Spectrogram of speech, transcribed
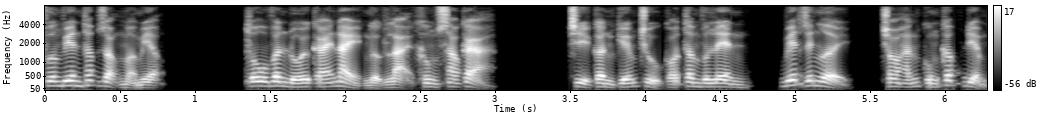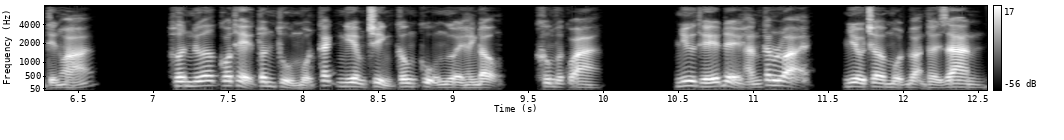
Phương viên thấp giọng mở miệng. Tô vân đối cái này ngược lại không sao cả. Chỉ cần kiếm chủ có tâm vươn lên, biết giết người, cho hắn cung cấp điểm tiến hóa. Hơn nữa có thể tuân thủ một cách nghiêm chỉnh công cụ người hành động, không vượt qua. Như thế để hắn các loại, nhiều chờ một đoạn thời gian,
